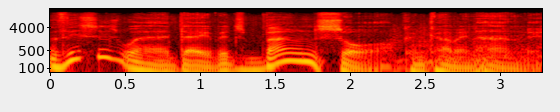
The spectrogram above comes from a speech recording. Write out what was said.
This is where David's bone saw can come in handy.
